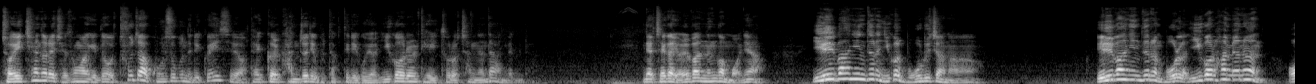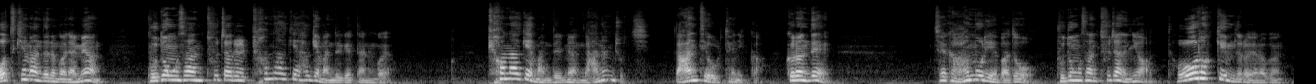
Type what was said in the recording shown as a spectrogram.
저희 채널에 죄송하게도 투자 고수분들이 꽤 있어요. 댓글 간절히 부탁드리고요. 이거를 데이터로 찾는다 안 됩니다. 근데 제가 열받는 건 뭐냐? 일반인들은 이걸 모르잖아. 일반인들은 몰라. 이걸 하면은 어떻게 만드는 거냐면 부동산 투자를 편하게 하게 만들겠다는 거예요. 편하게 만들면 나는 좋지. 나한테 올 테니까. 그런데 제가 아무리 해봐도 부동산 투자는요, 더럽게 힘들어요, 여러분.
